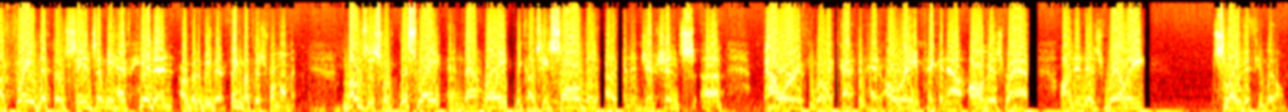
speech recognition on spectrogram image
afraid that those sins that we have hidden are going to be there? Think about this for a moment. Moses looked this way and that way because he saw that uh, an Egyptian's uh, power, if you will, a captain had already taken out all of his wrath on an Israeli slave, if you will.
